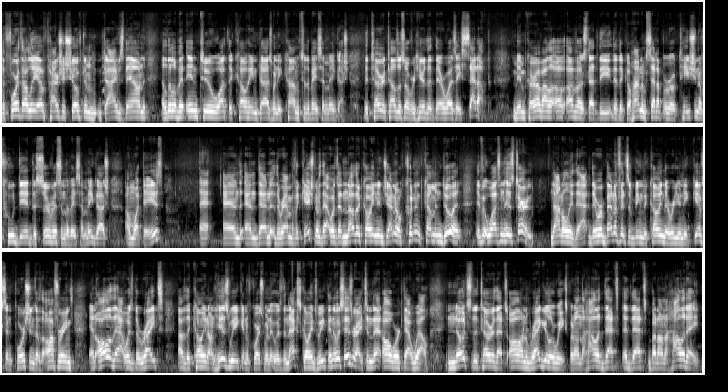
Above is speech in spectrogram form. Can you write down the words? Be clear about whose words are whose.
Speaker 1: The fourth aliyah of Parsha Shoftim dives down a little bit into what the Kohen does when he comes to the Beis HaMikdash. The Torah tells us over here that there was a setup, Mimkarav ala avos, that the that the Kohanim set up a rotation of who did the service in the Beis HaMikdash on what days. And and then the ramification of that was that another Kohen in general couldn't come and do it if it wasn't his turn. Not only that, there were benefits of being the Kohen. There were unique gifts and portions of the offerings, and all of that was the rights of the Kohen on his week. And of course, when it was the next Kohen's week, then it was his rights, and that all worked out well. Notes the Torah that's all on regular weeks, but on the holiday that's that's but on a holiday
